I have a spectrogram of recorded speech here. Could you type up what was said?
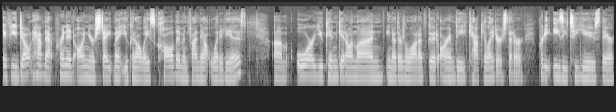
if you don't have that printed on your statement, you could always call them and find out what it is. Um, or you can get online. You know, there's a lot of good RMD calculators that are pretty easy to use there.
